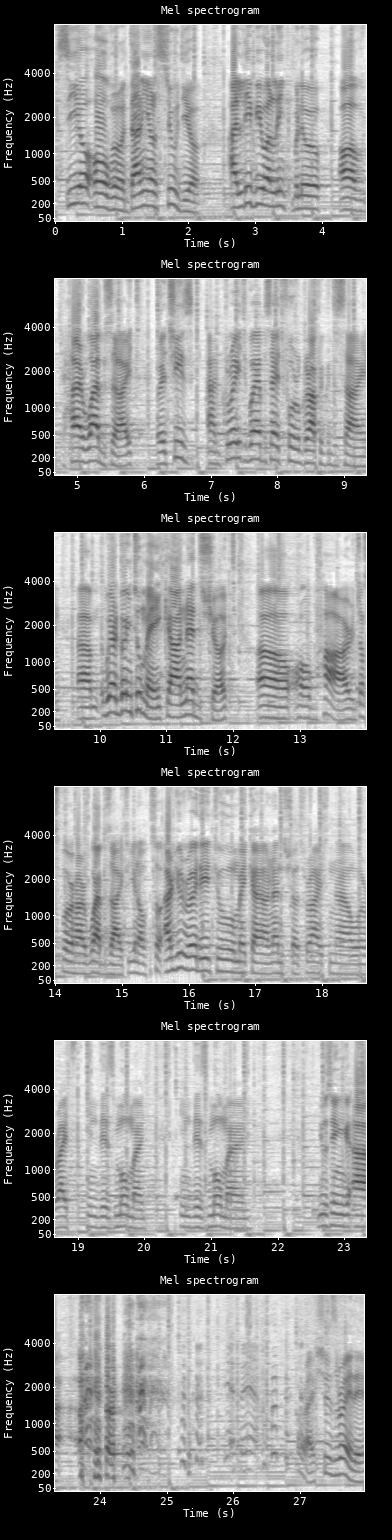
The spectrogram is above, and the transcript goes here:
CEO of Daniels Studio. I'll leave you a link below of her website, which is a great website for graphic design. Um, we are going to make an headshot uh, of her just for her website, you know. So are you ready to make an headshot right now, right in this moment, in this moment? using uh, Yes, I am. all right she's ready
